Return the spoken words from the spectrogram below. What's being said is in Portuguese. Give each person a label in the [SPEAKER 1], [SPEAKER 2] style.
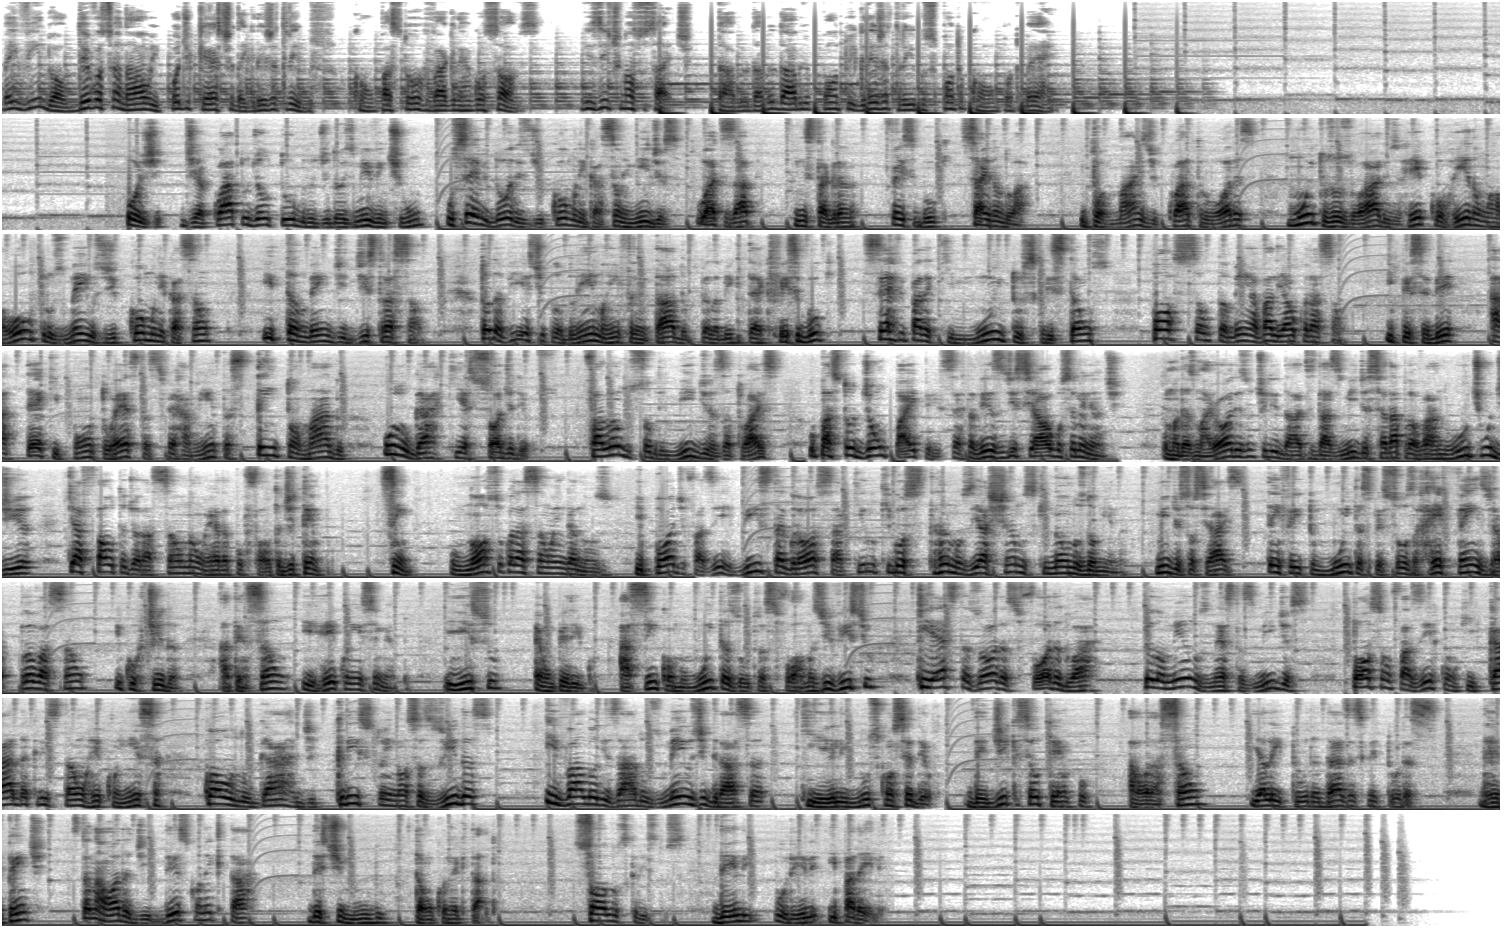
[SPEAKER 1] Bem-vindo ao devocional e podcast da Igreja Tribos, com o pastor Wagner Gonçalves. Visite o nosso site www.igrejatribos.com.br. Hoje, dia 4 de outubro de 2021, os servidores de comunicação e mídias, WhatsApp, Instagram, Facebook saíram do ar. E por mais de quatro horas, muitos usuários recorreram a outros meios de comunicação e também de distração. Todavia, este problema enfrentado pela Big Tech Facebook serve para que muitos cristãos possam também avaliar o coração e perceber até que ponto estas ferramentas têm tomado o lugar que é só de Deus. Falando sobre mídias atuais, o pastor John Piper certa vez disse algo semelhante. Uma das maiores utilidades das mídias será provar no último dia que a falta de oração não era por falta de tempo. Sim, o nosso coração é enganoso e pode fazer vista grossa aquilo que gostamos e achamos que não nos domina. Mídias sociais têm feito muitas pessoas reféns de aprovação e curtida, atenção e reconhecimento, e isso é um perigo. Assim como muitas outras formas de vício, que estas horas fora do ar pelo menos nestas mídias, possam fazer com que cada cristão reconheça qual o lugar de Cristo em nossas vidas e valorizar os meios de graça que ele nos concedeu. Dedique seu tempo à oração e à leitura das Escrituras. De repente, está na hora de desconectar deste mundo tão conectado. Solos Cristos, dele, por ele e para ele.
